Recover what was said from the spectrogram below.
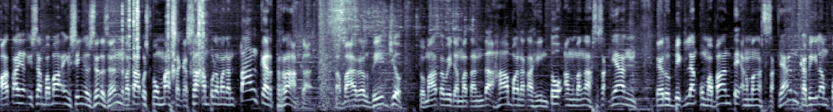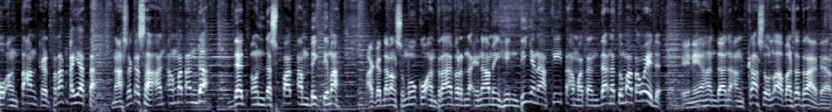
patay ang isang babaeng senior citizen matapos pong masagasaan po naman ng tanker truck. Sa viral video, tumatawid ang matanda habang nakahinto ang mga sasakyan. Pero biglang umabante ang mga sasakyan, kabilang po ang tanker truck kaya't nasagasaan ang matanda. Dead on the spot ang biktima. Agad namang sumuko ang driver na inaming hindi niya nakita ang matanda na tumatawid. Inihanda na ang kaso laban sa driver.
